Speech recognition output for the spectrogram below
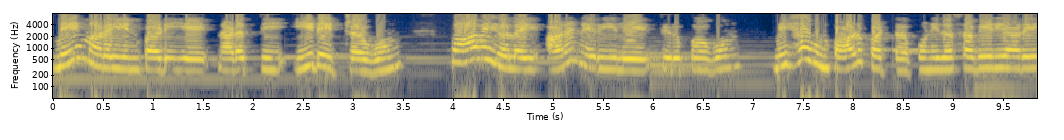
மெய்மறையின்படியே நடத்தி ஈடேற்றவும் பாவிகளை அறநெறியிலே திருப்பவும் மிகவும் பாடுபட்ட புனித சவேரியாரே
